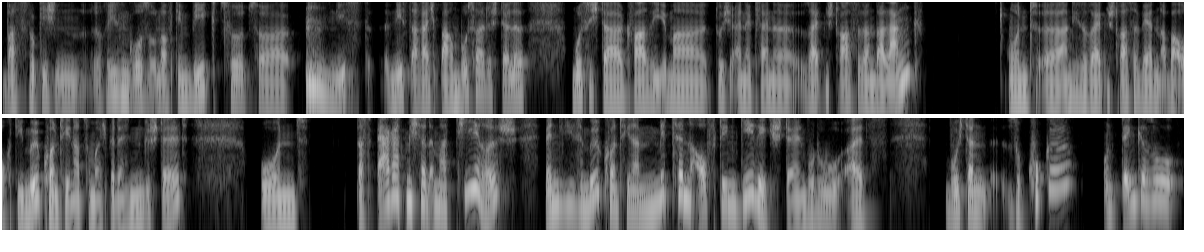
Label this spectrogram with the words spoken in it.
was wirklich ein riesengroßes und auf dem Weg zur, zur nächst, nächst erreichbaren Bushaltestelle muss ich da quasi immer durch eine kleine Seitenstraße dann da lang. Und äh, an dieser Seitenstraße werden aber auch die Müllcontainer zum Beispiel dann hingestellt. Und das ärgert mich dann immer tierisch, wenn die diese Müllcontainer mitten auf den Gehweg stellen, wo du als, wo ich dann so gucke und denke so,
